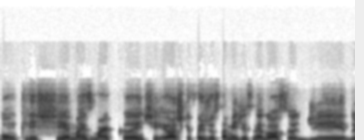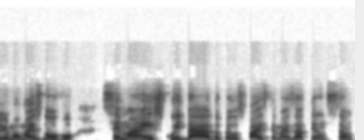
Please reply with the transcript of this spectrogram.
Bom, clichê mais marcante, eu acho que foi justamente esse negócio de do irmão mais novo ser mais cuidado pelos pais, ter mais atenção.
